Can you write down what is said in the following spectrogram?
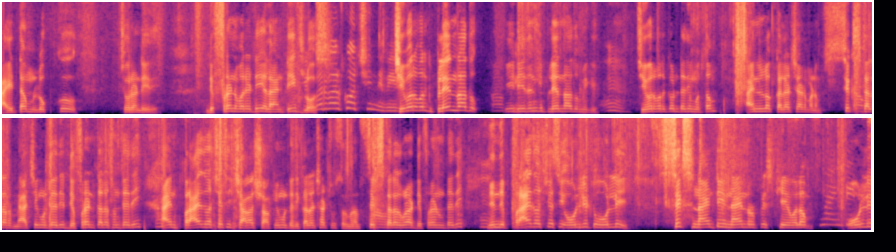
ఐటమ్ లుక్ చూడండి ఇది. డిఫరెంట్ వెరైటీ ఎలాంటి బ్లౌజ్ చివరి వరకు ప్లేన్ రాదు. ఈ డిజైన్కి ప్లేన్ రాదు మీకు. మ్మ్. చివరి వరకు ఉంటుంది మొత్తం. ఆయనలో colour chart madam six colour matching ఉంటుంది డిఫరెంట్ కలర్స్ ఉంటుంది. అండ్ ప్రైస్ వచ్చేసి చాలా షాకింగ్ ఉంటుంది. కలర్ చార్ట్ చూస్తారు మేడం సిక్స్ కలర్ కూడా డిఫరెంట్ ఉంటుంది. దీని ప్రైస్ వచ్చేసి only to only six ninety nine rupees కేవలం. ఓన్లీ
